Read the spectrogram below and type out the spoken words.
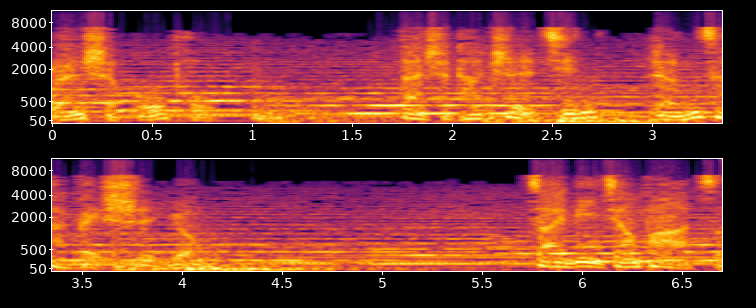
原始古朴，但是它至今仍在被使用。在丽江坝子，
